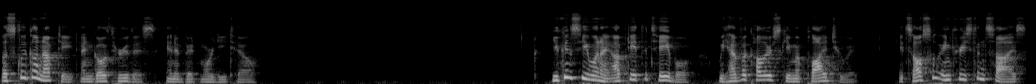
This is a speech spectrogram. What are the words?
Let's click on Update and go through this in a bit more detail. You can see when I update the table, we have a color scheme applied to it. It's also increased in size,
